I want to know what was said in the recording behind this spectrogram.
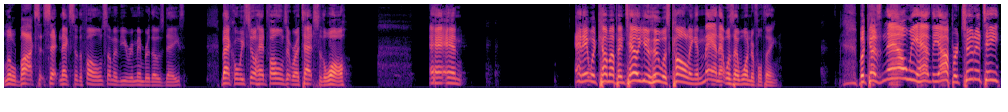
little box that sat next to the phone. Some of you remember those days. Back when we still had phones that were attached to the wall. And, and it would come up and tell you who was calling. And man, that was a wonderful thing. Because now we have the opportunity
